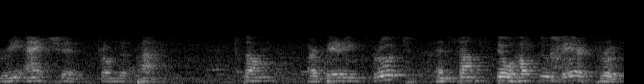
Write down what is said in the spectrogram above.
reactions from the past. Some are bearing fruit, and some still have to bear fruit.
